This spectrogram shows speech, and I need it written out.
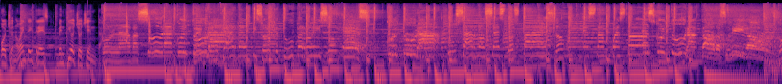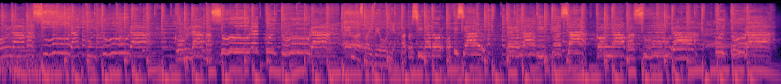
893-2880. Con la basura cultura piso lo que tu perro hizo es cultura. Usar los cestos para eso están puestos. Es cultura, todos unidos. Con la basura, cultura. Con la basura, cultura. Emas by Veolia, patrocinador oficial de la limpieza. Con la basura, cultura.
